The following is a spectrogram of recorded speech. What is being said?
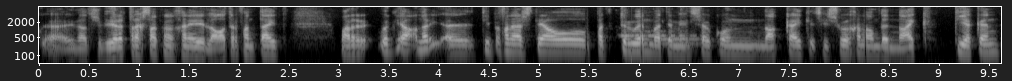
uh, dat is weer 'n terugsakking gaan hê later van tyd maar ook ja ander uh, tipe van herstel patroon wat 'n mens sou kon na kyk is die sogenaamde Nike teken.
